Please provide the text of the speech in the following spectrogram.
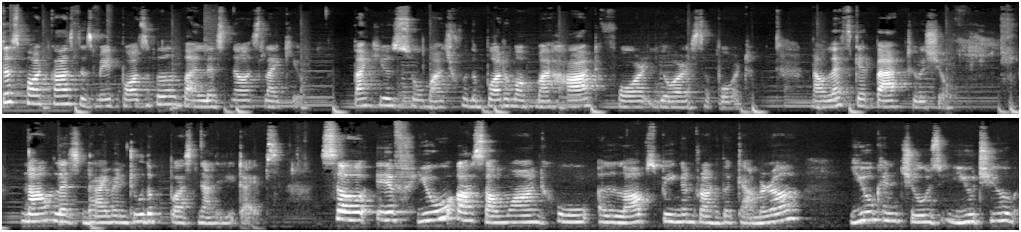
This podcast is made possible by listeners like you. Thank you so much from the bottom of my heart for your support. Now let's get back to the show. Now let's dive into the personality types. So, if you are someone who loves being in front of the camera, you can choose YouTube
